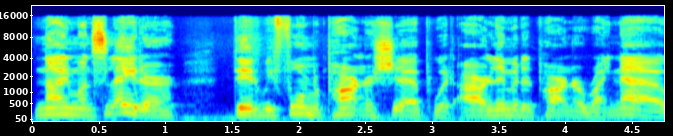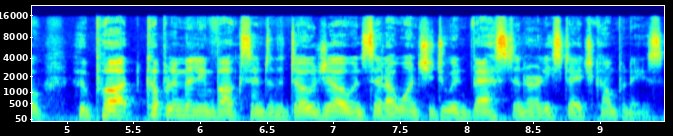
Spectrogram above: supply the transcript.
nine months later, did we form a partnership with our limited partner right now, who put a couple of million bucks into the dojo and said, "I want you to invest in early stage companies."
